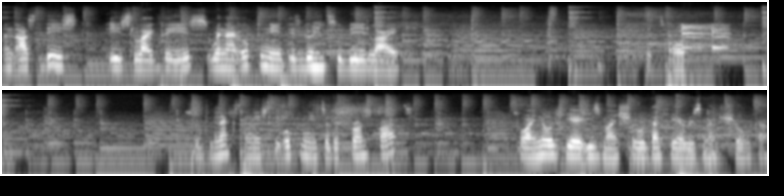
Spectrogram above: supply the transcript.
And as this is like this, when I open it, it's going to be like the top the next thing is to open it to the front part. So I know here is my shoulder here is my shoulder.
